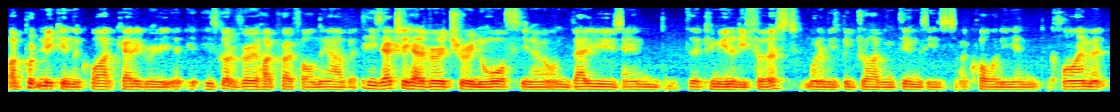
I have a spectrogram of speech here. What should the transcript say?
I put Mick in the quiet category. He's got a very high profile now, but he's actually had a very true north, you know, on values and the community first. One of his big driving things is equality and climate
